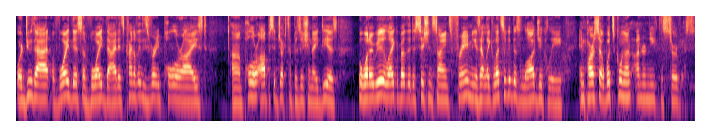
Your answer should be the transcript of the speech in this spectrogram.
or do that, avoid this, avoid that. It's kind of like these very polarized, um, polar opposite juxtaposition ideas. But what I really like about the decision science framing is that like let's look at this logically and parse out what's going on underneath the surface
